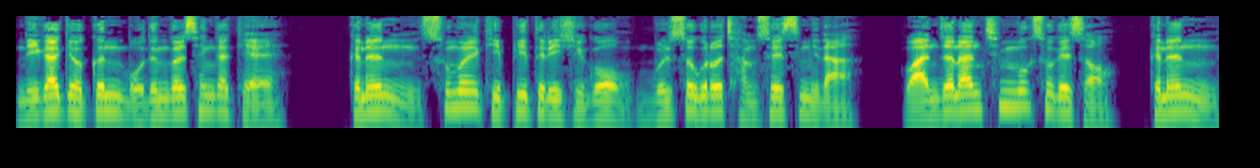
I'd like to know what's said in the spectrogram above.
네가 겪은 모든 걸 생각해. 그는 숨을 깊이 들이쉬고 물속으로 잠수했습니다. 완전한 침묵 속에서 그는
